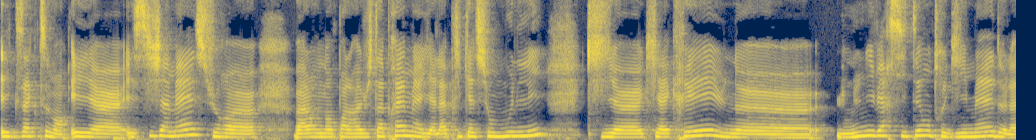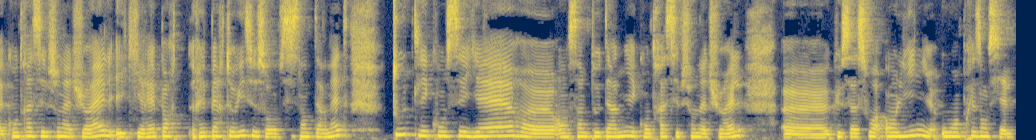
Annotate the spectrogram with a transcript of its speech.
Exactement. Et, euh, et, si jamais sur, euh, bah on en parlera juste après, mais il y a l'application Moonly qui, euh, qui a créé une, une université entre guillemets de la contraception naturelle et qui répertorie sur son site internet toutes les conseillères en symptothermie et contraception naturelle, que ça soit en ligne ou en présentiel.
